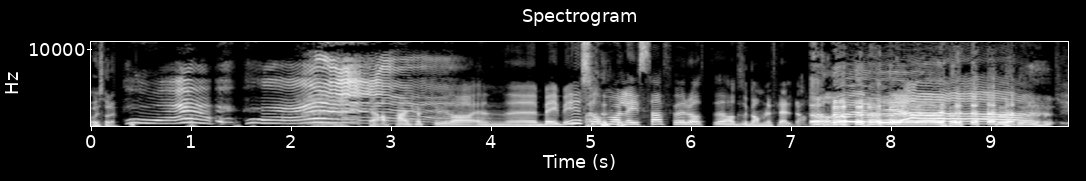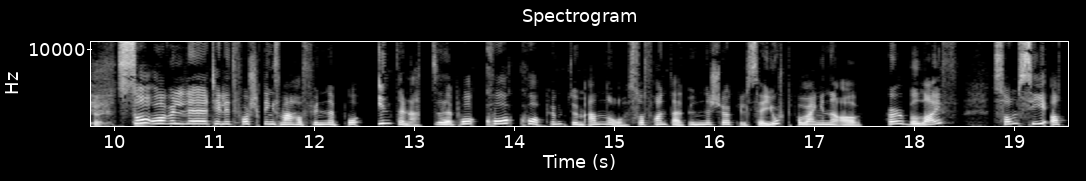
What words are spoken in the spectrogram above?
Oi, sorry. Ja, her hørte vi da en eh, baby som var lei seg for at det hadde så gamle foreldre. Ja! Så over til litt forskning som jeg har funnet på internett. På kk.no så fant jeg en undersøkelse gjort på vegne av Herbalife, som sier at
